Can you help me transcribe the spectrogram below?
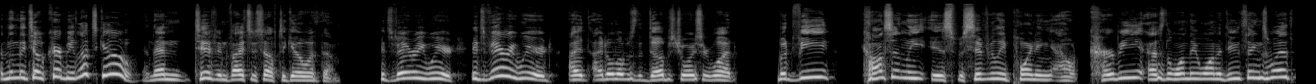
And then they tell Kirby, Let's go. And then Tiff invites herself to go with them. It's very weird. It's very weird. I, I don't know if it was the dub's choice or what, but V constantly is specifically pointing out Kirby as the one they want to do things with,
